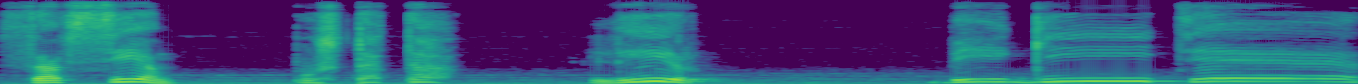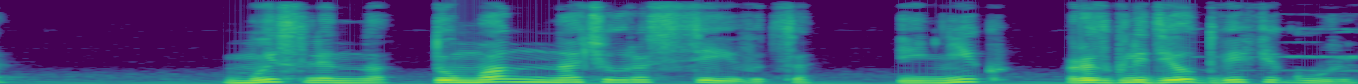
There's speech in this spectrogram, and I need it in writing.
Совсем. Пустота. Лир. «Бегите!» Мысленно туман начал рассеиваться, и Ник разглядел две фигуры.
